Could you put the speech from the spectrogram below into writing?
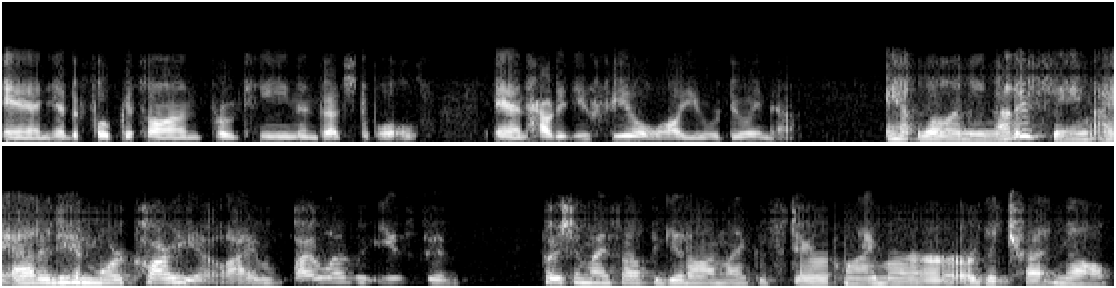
and you had to focus on protein and vegetables. And how did you feel while you were doing that? And, well, and another thing, I added in more cardio. I I wasn't used to pushing myself to get on like the stair climber or, or the treadmill.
